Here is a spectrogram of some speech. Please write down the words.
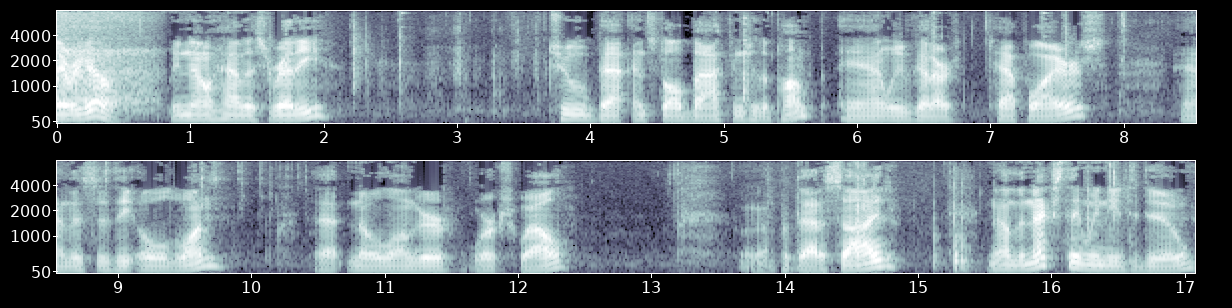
There we go. We now have this ready to install back into the pump and we've got our tap wires and this is the old one that no longer works well. We're going to put that aside. Now the next thing we need to do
